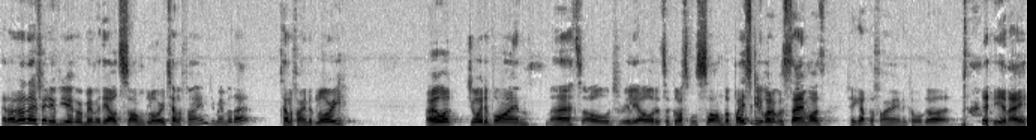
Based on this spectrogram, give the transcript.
And I don't know if any of you ever remember the old song, Glory Telephone. Do you remember that? Telephone to Glory? Oh, joy divine. Nah, old, really old. It's a gospel song. But basically, what it was saying was pick up the phone and call God. you know?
